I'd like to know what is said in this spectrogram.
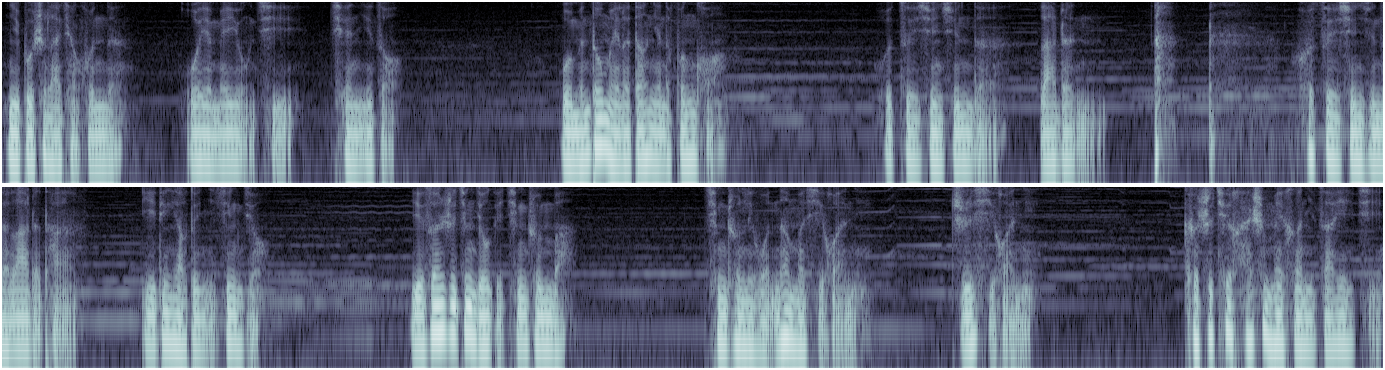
你不是来抢婚的，我也没勇气牵你走。我们都没了当年的疯狂。我醉醺醺的拉着你，我醉醺醺的拉着他，一定要对你敬酒。也算是敬酒给青春吧。青春里我那么喜欢你。只喜欢你，可是却还是没和你在一起。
